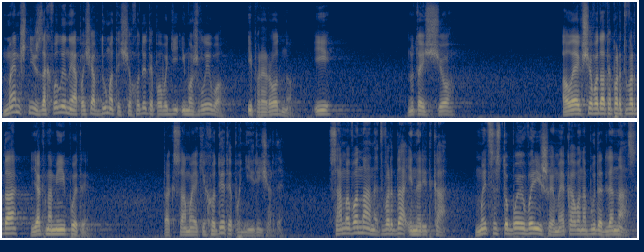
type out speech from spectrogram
Менш ніж за хвилину я почав думати, що ходити по воді і можливо, і природно, і. Ну та й що? Але якщо вода тепер тверда, як нам її пити? Так само, як і ходити по ній, Річарде. Саме вона не тверда і не рідка. Ми це з тобою вирішуємо, яка вона буде для нас.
